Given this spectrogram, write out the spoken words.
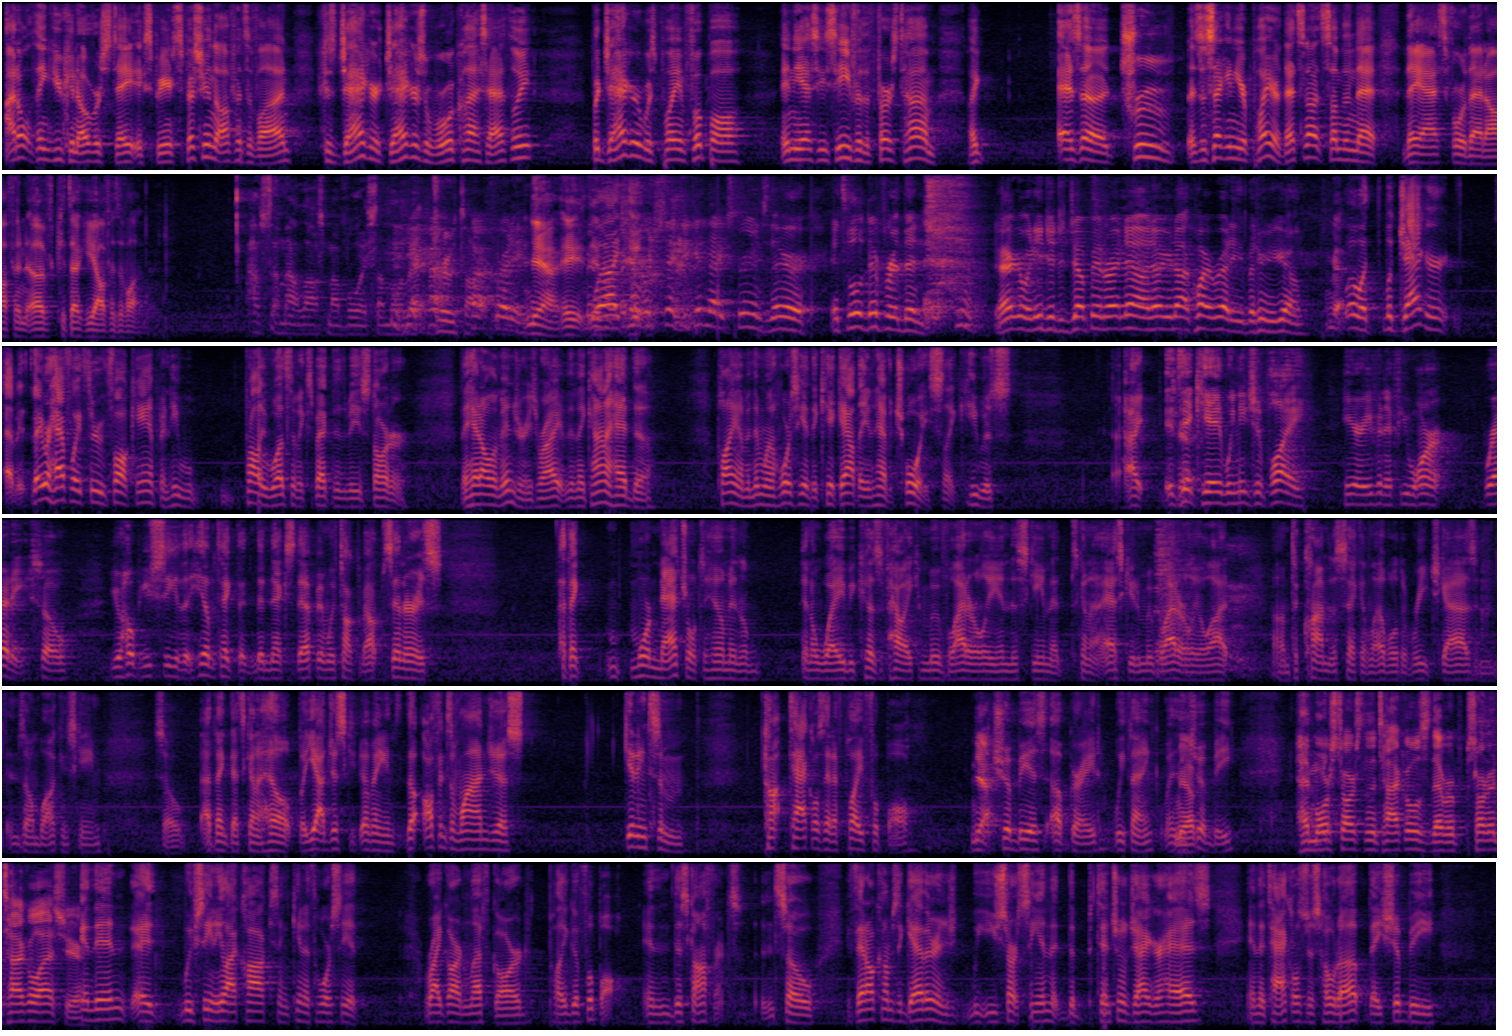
I don't think you can overstate experience, especially in the offensive line, because Jager, Jager's a world class athlete, but Jager was playing football in the SEC for the first time. Like, as a true as a second year player, that's not something that they ask for that often of Kentucky offensive linemen. I've somehow lost my voice. I'm gonna let Drew talk. Freddie. Yeah, it- Well, I I you're. You're getting that experience there. It's a little different than, Jager, we need you to jump in right now. I know you're not quite ready, but here you go. Well, with, with Jagger, I mean, they were halfway through fall camp, and he probably wasn't expected to be a starter. They had all them injuries, right? Then they kind of had to play him, and then when Horsey had to kick out, they didn't have a choice. Like he was, I, it's it, kid. We need you to play here, even if you weren't ready. So you hope you see that him take the, the next step. And we've talked about center is, I think, more natural to him in a in a way because of how he can move laterally in this scheme that's going to ask you to move laterally a lot um, to climb to the second level to reach guys in, in zone blocking scheme. So I think that's going to help. But yeah, just I mean the offensive line just getting some co- tackles that have played football. Yeah. should be an upgrade. We think, and Yep. it should be. had more starts than the tackles that were starting to tackle last year. And then uh, we've seen Eli Cox and Kenneth Horsey at right guard and left guard play good football in this conference. And so if that all comes together and we- you start seeing that the potential Jager has and the tackles just hold up, they should be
